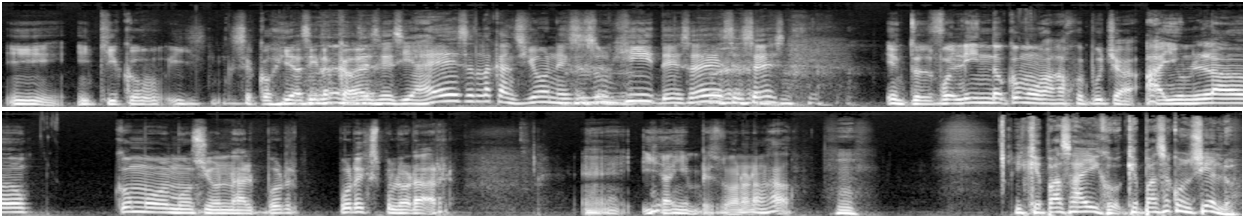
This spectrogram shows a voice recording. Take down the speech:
Y, y, Kiko y se cogía así la cabeza y decía, esa es la canción, ese es un hit, ese es, ese es. Y entonces fue lindo como, ah, pucha, hay un lado como emocional por, por explorar. Eh, y ahí empezó Anaranjado. ¿Y qué pasa, hijo? ¿Qué pasa con Cielo?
